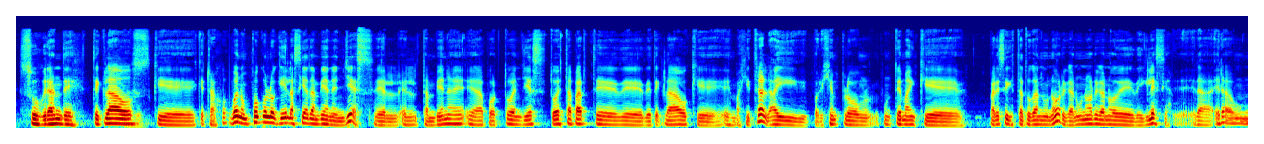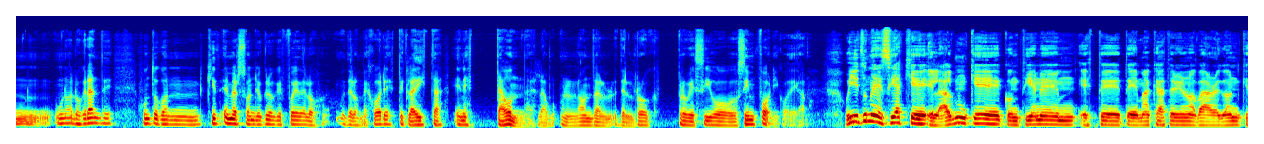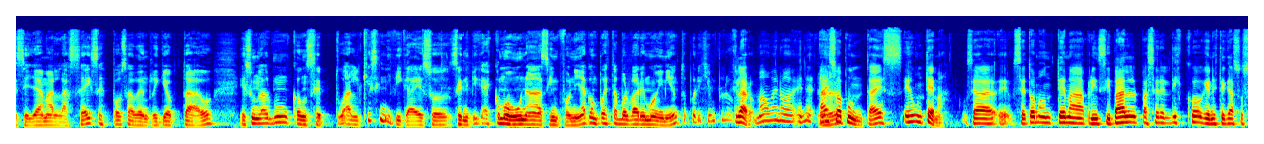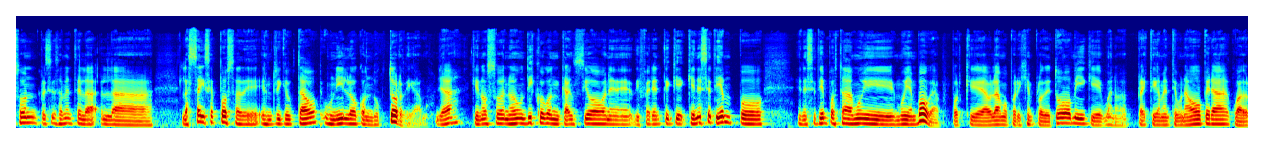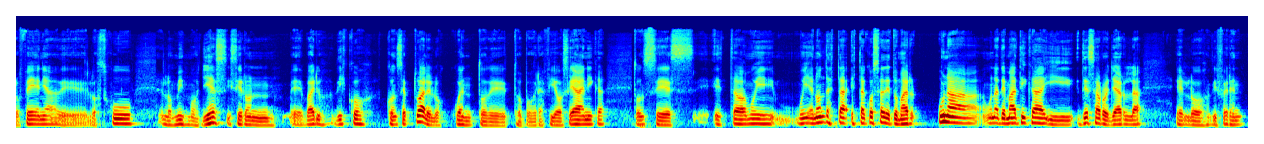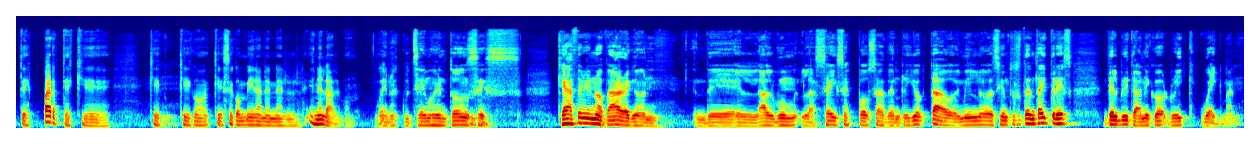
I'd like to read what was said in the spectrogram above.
sus grandes teclados que, trajo. Bueno, un poco lo que él hacía también en Yes. Él, también eh, aportó en Yes toda esta parte de, de teclados que es magistral. Hay, por ejemplo, un, tema en que parece que está tocando un órgano, un órgano de, iglesia. Era, era un- uno de los grandes, junto con Keith Emerson, yo creo que fue de los, de los mejores tecladistas en esta onda, la onda del rock progresivo sinfónico, digamos. Oye, tú me decías que el álbum que contiene este tema, Catherine of Aragon, que se llama Las seis esposas de Enrique VIII, es un álbum conceptual. ¿Qué significa eso? ¿Significa es como una sinfonía compuesta por varios movimientos, por ejemplo? Claro, más o menos en- a Ajá. eso apunta, es, es un tema. O sea, eh, se toma un tema principal para hacer el disco, que en este caso son precisamente la- la- las seis esposas de Enrique VIII, un hilo conductor, digamos, ¿ya? Que no, son- no es un disco con canciones diferentes, que, que en ese tiempo... En ese tiempo estaba muy, muy en boga, porque hablamos, por ejemplo, de Tommy, que, bueno, prácticamente una ópera, Cuadrofenia, de los Who, los mismos Yes hicieron eh, varios discos conceptuales, los cuentos de topografía oceánica. Entonces, estaba muy, muy en onda esta, esta cosa de tomar una, una temática y desarrollarla en las diferentes partes que, que, que se combinan en el, en el álbum. Bueno, escuchemos entonces Catherine of Aragon del álbum Las seis esposas de Enrique VIII de 1973 del británico Rick Wakeman.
